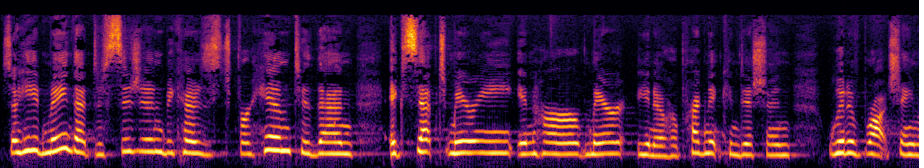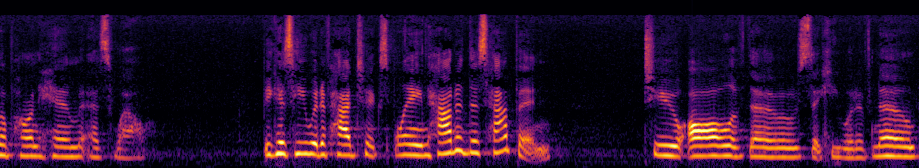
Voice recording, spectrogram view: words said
So he had made that decision because for him to then accept Mary in her, you know, her pregnant condition would have brought shame upon him as well because he would have had to explain how did this happen to all of those that he would have known.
